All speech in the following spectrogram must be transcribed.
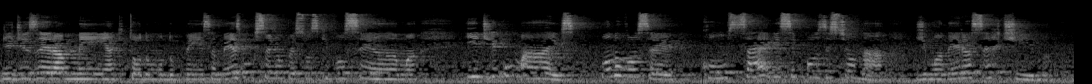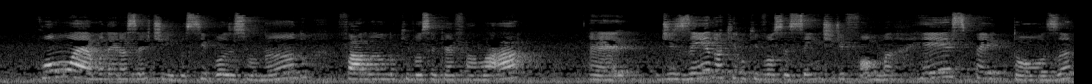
de dizer amém a que todo mundo pensa, mesmo que sejam pessoas que você ama. E digo mais, quando você consegue se posicionar de maneira assertiva, como é a maneira assertiva? Se posicionando, falando o que você quer falar, é, dizendo aquilo que você sente de forma respeitosa,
